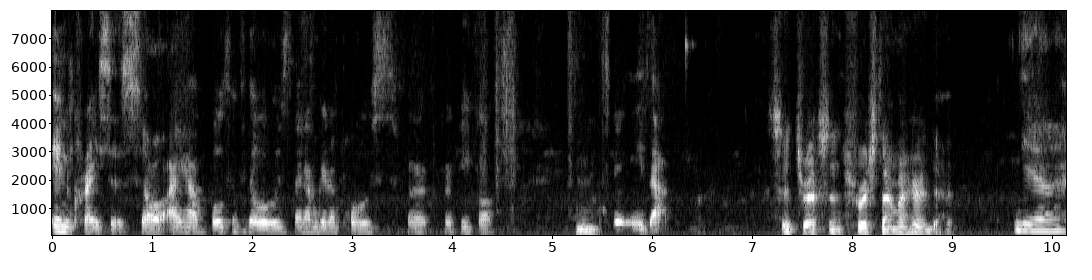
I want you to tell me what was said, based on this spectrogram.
in crisis. So I have both of those that I'm going to post for, for people hmm. they need that. It's interesting. First time I heard that. Yeah.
